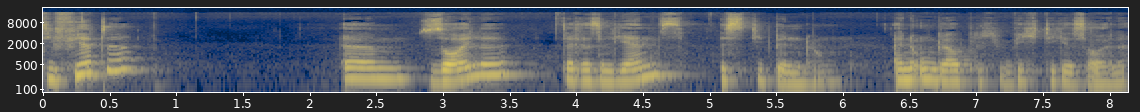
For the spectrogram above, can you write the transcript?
Die vierte ähm, Säule der Resilienz ist die Bindung. Eine unglaublich wichtige Säule.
